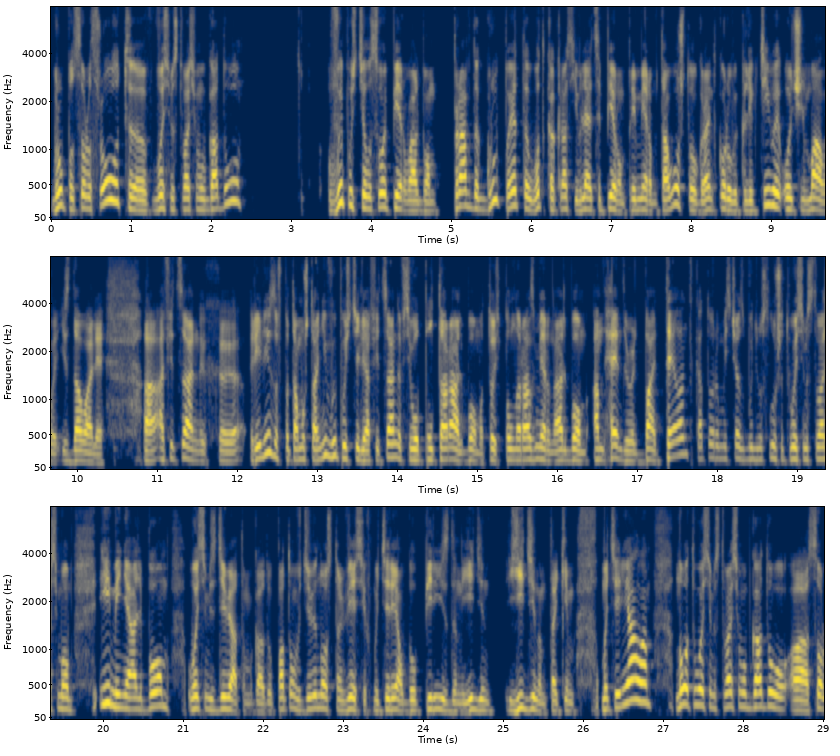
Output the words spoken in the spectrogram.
группа Source Road в 1988 году выпустила свой первый альбом правда, группа это вот как раз является первым примером того, что грандкоровые коллективы очень мало издавали а, официальных э, релизов, потому что они выпустили официально всего полтора альбома, то есть полноразмерный альбом Unhindered by Talent, который мы сейчас будем слушать в 88-м, и мини-альбом в 89 году. Потом в 90-м весь их материал был переиздан един, единым таким материалом, но вот в 88 году а, Soul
